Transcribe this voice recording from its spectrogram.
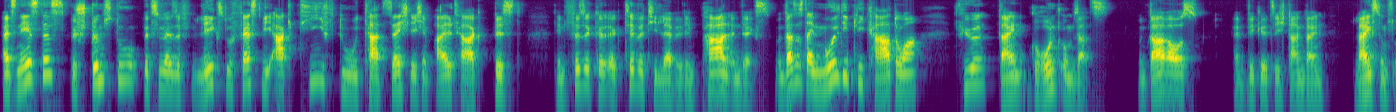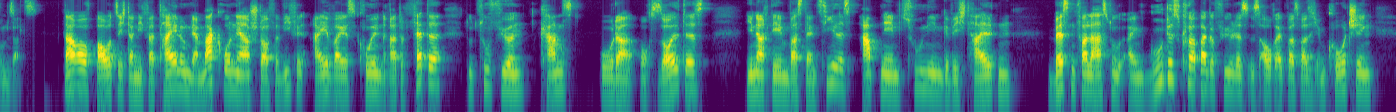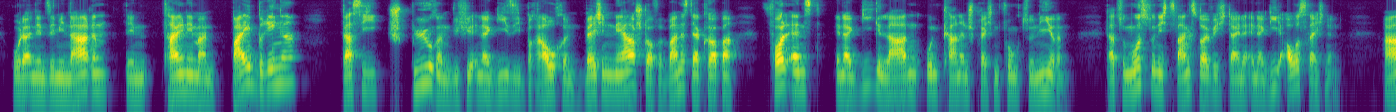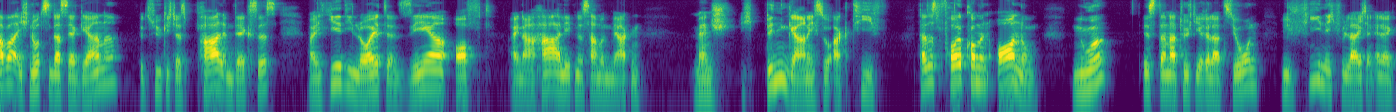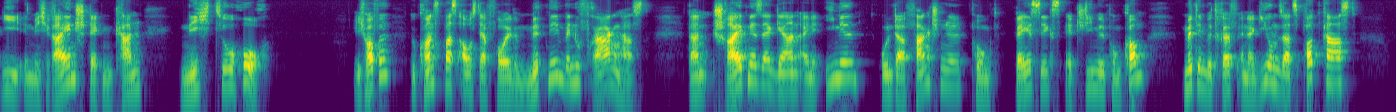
Als nächstes bestimmst du bzw. legst du fest, wie aktiv du tatsächlich im Alltag bist den Physical Activity Level, den PAL-Index. Und das ist ein Multiplikator für deinen Grundumsatz. Und daraus entwickelt sich dann dein Leistungsumsatz. Darauf baut sich dann die Verteilung der Makronährstoffe, wie viel Eiweiß, Kohlenhydrate, Fette du zuführen kannst oder auch solltest, je nachdem, was dein Ziel ist. Abnehmen, zunehmen, Gewicht halten. Im besten Fall hast du ein gutes Körpergefühl. Das ist auch etwas, was ich im Coaching oder in den Seminaren den Teilnehmern beibringe, dass sie spüren, wie viel Energie sie brauchen, welche Nährstoffe, wann ist der Körper vollends energiegeladen und kann entsprechend funktionieren. Dazu musst du nicht zwangsläufig deine Energie ausrechnen. Aber ich nutze das sehr gerne bezüglich des PAL-Indexes, weil hier die Leute sehr oft ein Aha-Erlebnis haben und merken, Mensch, ich bin gar nicht so aktiv. Das ist vollkommen in Ordnung. Nur ist dann natürlich die Relation, wie viel ich vielleicht an Energie in mich reinstecken kann, nicht so hoch. Ich hoffe, du konntest was aus der Folge mitnehmen. Wenn du Fragen hast, dann schreib mir sehr gern eine E-Mail unter functional.basics@gmail.com mit dem Betreff Energieumsatz Podcast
